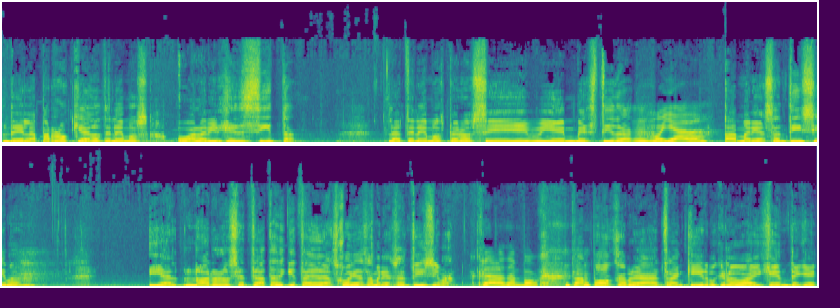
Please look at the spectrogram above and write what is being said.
de la parroquia lo tenemos o a la Virgencita, la tenemos, pero si bien vestida. Joyada. A María Santísima. Y al, no, ahora no se trata de quitarle las joyas a María Santísima. Claro, tampoco. Tampoco, ¿verdad? Tranquilo, porque luego hay gente que,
